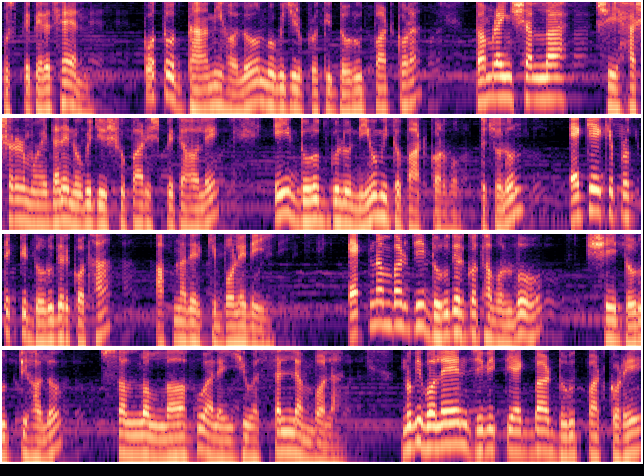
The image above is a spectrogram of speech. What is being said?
বুঝতে পেরেছেন কত দামি হলো নবীজির প্রতি দরুদ পাঠ করা? তো আমরা ইনশাল্লাহ সেই হাসরের ময়দানে নবীজির সুপারিশ পেতে হলে এই দরুদগুলো নিয়মিত পাঠ করব। তো চলুন, একে একে প্রত্যেকটি দরুদের কথা আপনাদেরকে বলে দেই। এক নাম্বার যে দরুদের কথা বলব, সেই দরুদটি হল সাল্লাহু আলাইহি বলা। নবী বলেন, যে ব্যক্তি একবার দরুদ পাঠ করে,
